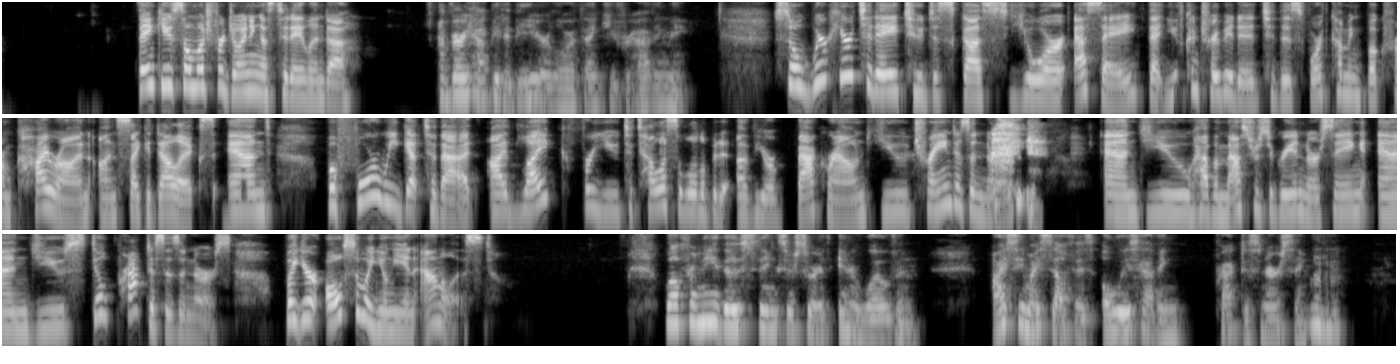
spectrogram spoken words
Thank you so much for joining us today, Linda. I'm very happy to be here, Laura. Thank you for having me. So, we're here today to discuss your essay that you've contributed to this forthcoming book from Chiron on psychedelics. And before we get to that, I'd like for you to tell us a little bit of your background. You trained as a nurse and you have a master's degree in nursing and you still practice as a nurse, but you're also a Jungian analyst. Well, for me, those things are sort of interwoven. I see myself as always having practiced nursing. Mm-hmm.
